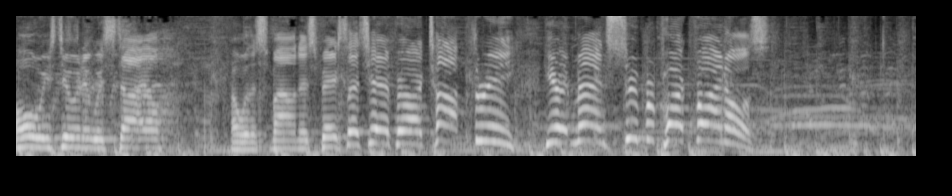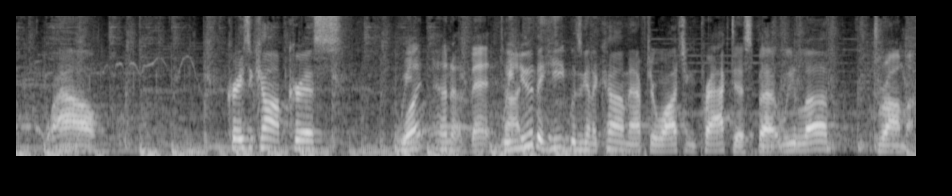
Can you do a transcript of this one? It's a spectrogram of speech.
Always doing it with style and with a smile on his face. Let's hear it for our top three here at Men's Super Park Finals. Wow. Crazy comp, Chris. What an event. We knew the heat was going to come after watching practice, but we love drama.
